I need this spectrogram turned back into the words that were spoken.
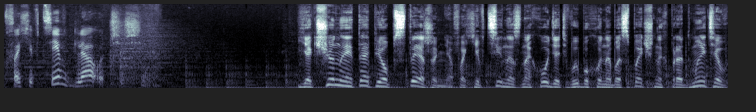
фахівців для очищення. Якщо на етапі обстеження фахівці не знаходять вибухонебезпечних предметів,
